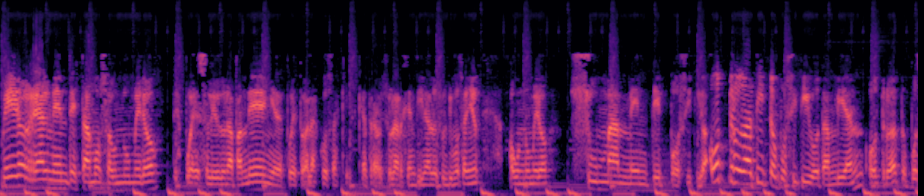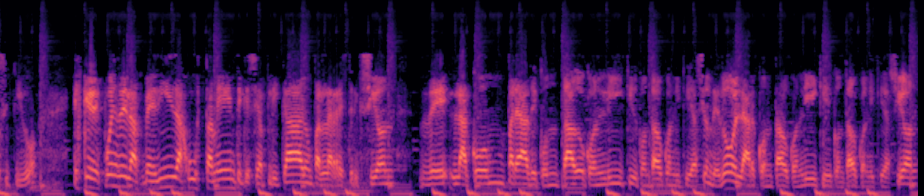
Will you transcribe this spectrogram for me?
pero realmente estamos a un número, después de salir de una pandemia, después de todas las cosas que atravesó la Argentina en los últimos años, a un número sumamente positivo. Otro datito positivo también, otro dato positivo, es que después de las medidas justamente que se aplicaron para la restricción de la compra de contado con líquido, contado con liquidación, de dólar contado con líquido contado con liquidación,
